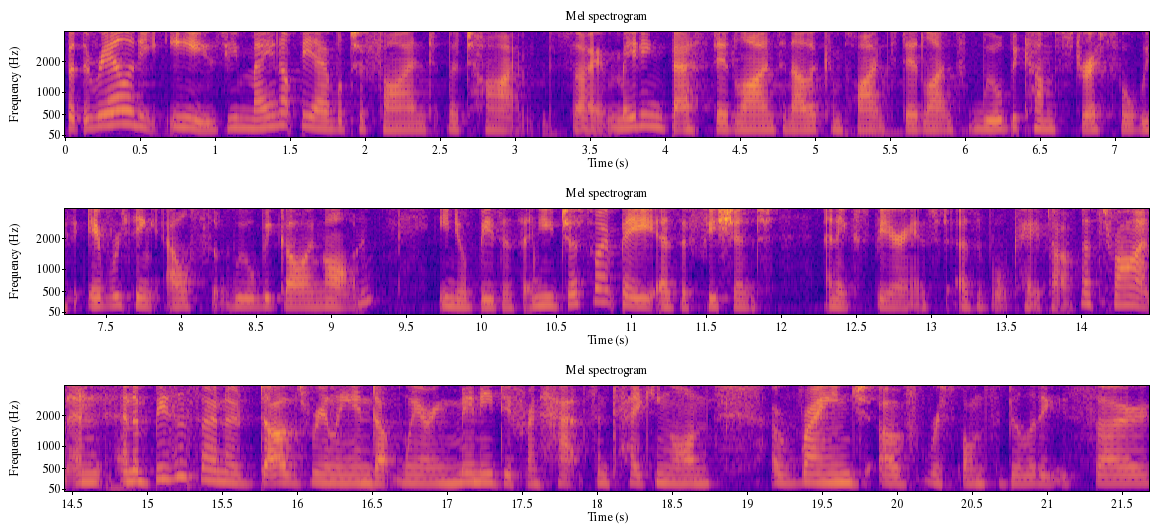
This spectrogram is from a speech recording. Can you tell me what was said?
but the reality is you may not be able to find the time. So, meeting BAS deadlines and other compliance deadlines will become stressful with everything else that will be going on in your business, and you just won't be as efficient and experienced as a bookkeeper. That's right. And and a business owner does really end up wearing many different hats and taking on a range of responsibilities. So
